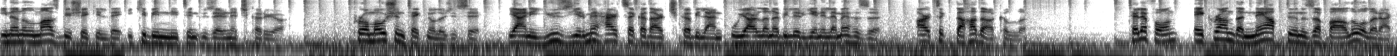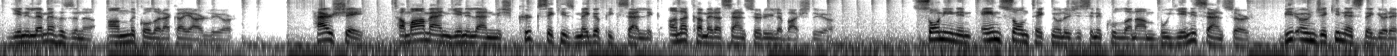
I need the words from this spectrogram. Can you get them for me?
inanılmaz bir şekilde 2000 nitin üzerine çıkarıyor. ProMotion teknolojisi, yani 120 Hz'e kadar çıkabilen uyarlanabilir yenileme hızı, artık daha da akıllı. Telefon, ekranda ne yaptığınıza bağlı olarak yenileme hızını anlık olarak ayarlıyor. Her şey, tamamen yenilenmiş 48 megapiksellik ana kamera sensörüyle başlıyor. Sony'nin en son teknolojisini kullanan bu yeni sensör, bir önceki nesle göre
